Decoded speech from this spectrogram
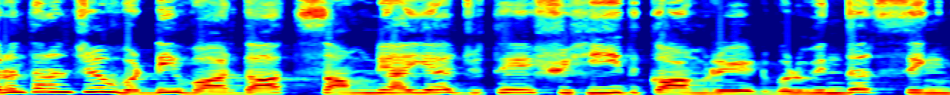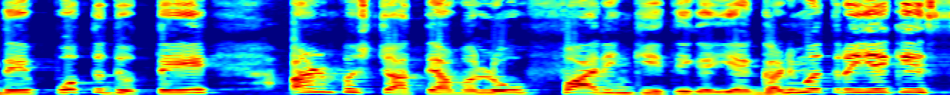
ਤਰਨਤਾਰਨ 'ਚ ਵੱਡੀ ਵਾਰਦਾਤ ਸਾਹਮਣੇ ਆਈ ਹੈ, ਜਿੱਥੇ ਸ਼ਹੀਦ ਕਾਮਰੇਡ ਬਲਵਿੰਦਰ ਸਿੰਘ ਦੇ ਪੁੱਤ ਦੇ ਉੱਤੇ ਅਣਪਛਾਤਿਆਂ ਵੱਲੋਂ ਫਾਇਰਿੰਗ ਕੀਤੀ ਗਈ ਹੈ। ਗਣਿਮਤ ਰਹੀ ਹੈ ਕਿ ਇਸ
